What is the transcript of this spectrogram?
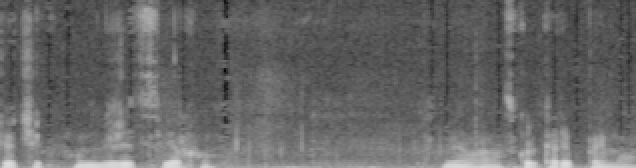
Счетчик, он лежит сверху. Ага, сколько рыб поймал.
